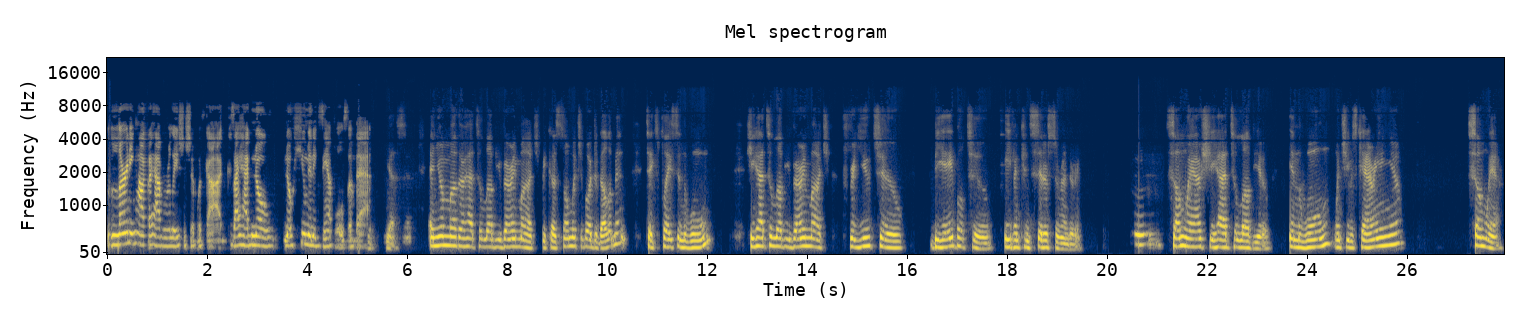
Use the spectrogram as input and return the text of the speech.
Learning how to have a relationship with God because I had no no human examples of that. Yes. And your mother had to love you very much because so much of our development takes place in the womb. She had to love you very much for you to be able to even consider surrendering. Mm-hmm. Somewhere she had to love you in the womb when she was carrying you. Somewhere.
